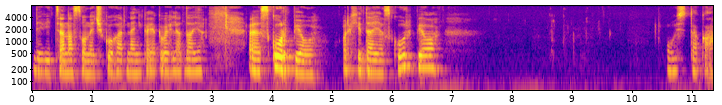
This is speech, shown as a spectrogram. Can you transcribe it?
Дивіться, на сонечку гарненька, як виглядає. Е, Скорпіо, орхідея Скорпіо. Ось така.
